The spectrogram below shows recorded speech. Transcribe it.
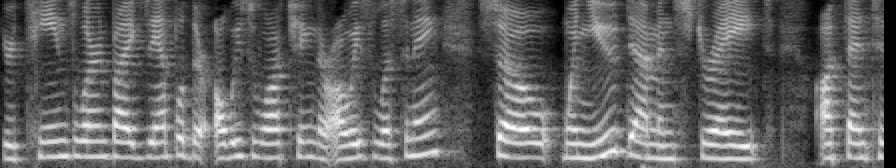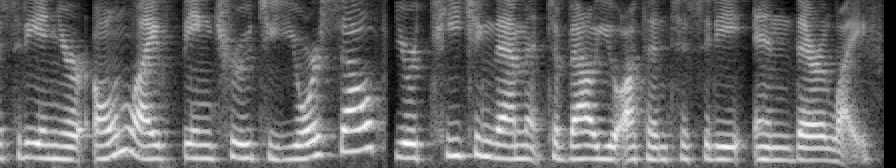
your teens learn by example. They're always watching, they're always listening. So when you demonstrate, authenticity in your own life, being true to yourself, you're teaching them to value authenticity in their life.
